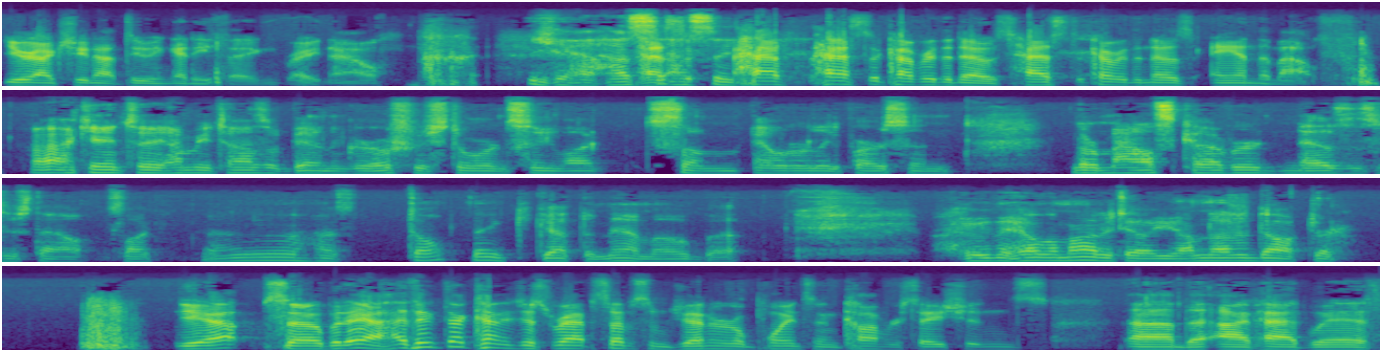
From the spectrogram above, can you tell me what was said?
you're actually not doing anything right now. yeah, has, has, to, has, has, to cover the nose, has to cover the nose and the mouth. I can't tell you how many times I've been in the grocery store and see like some elderly person, their mouth's covered, nose is just out. It's like, uh, I don't think you got the memo, but who the hell am I to tell you? I'm not a doctor. Yeah. So, but yeah, I think that kind of just wraps up some general points and conversations um, that I've had with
